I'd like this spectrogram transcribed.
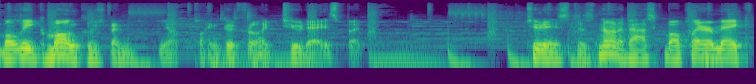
Malik Monk, who's been you know playing good for like two days, but two days does not a basketball player make.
